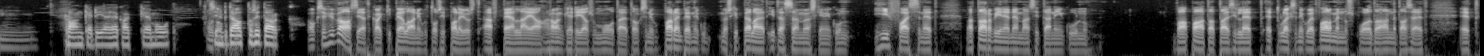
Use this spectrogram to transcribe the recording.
Mm. rankedia ja kaikkea muuta. Onko- Siinä pitää olla tosi tarkka. onko se hyvä asia, että kaikki pelaa niin kuin tosi paljon just FPL ja Rankedia ja sun muuta, että onko se niin kuin parempi, että niin kuin myöskin pelaajat itsessään myöskin niin kuin hiffaisi sen, että mä tarviin enemmän sitä niin kuin vapaata, tai sille, että, että tuleeko se, niin kuin, että valmennuspuolelta annetaan se, että, että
